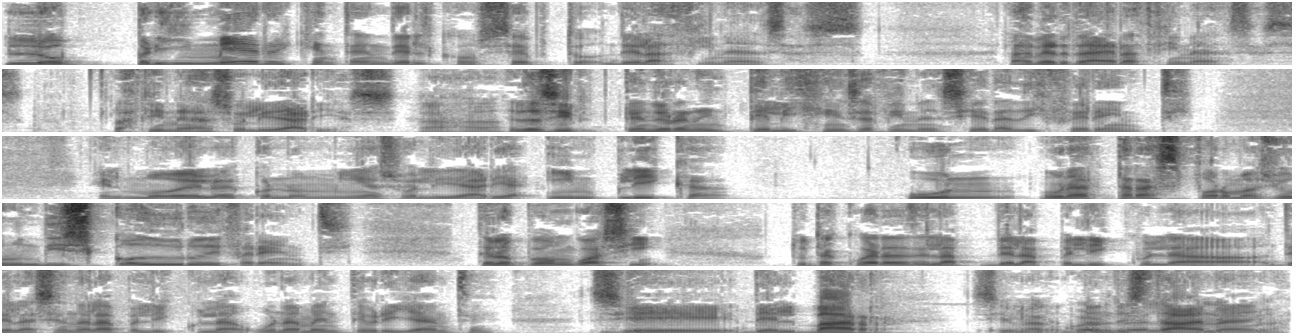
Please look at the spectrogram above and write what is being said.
Lo primero hay que entender el concepto de las finanzas. Las verdaderas finanzas. Las finanzas solidarias. Ajá. Es decir, tener una inteligencia financiera diferente. El modelo de economía solidaria implica un- una transformación, un disco duro diferente. Te lo pongo así. ¿Tú te acuerdas de la, de la película, de la escena de la película Una mente brillante? Sí. De- del bar. Sí, me eh, acuerdo donde de estaban.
